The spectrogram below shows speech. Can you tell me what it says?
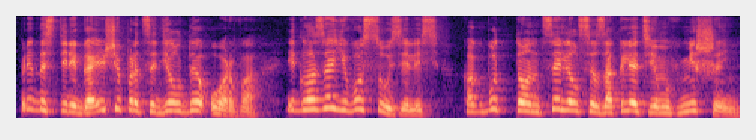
Предостерегающе процедил де Орва, и глаза его сузились, как будто он целился заклятием в мишень.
